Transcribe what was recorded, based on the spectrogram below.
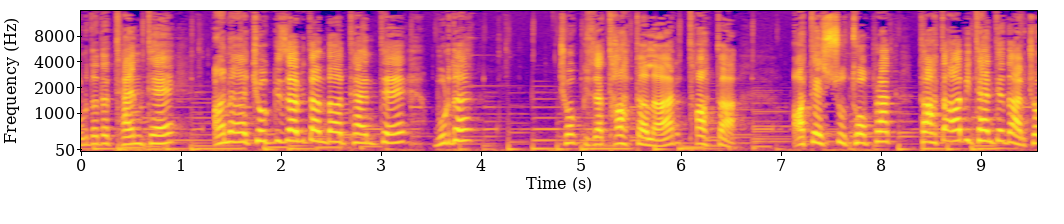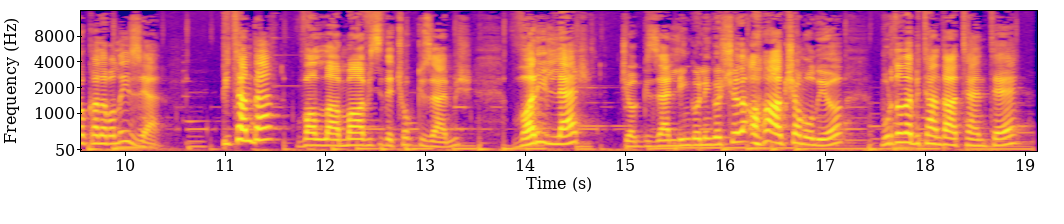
Burada da tente. Ana çok güzel bir tane daha tente. Burada çok güzel tahtalar, tahta. Ateş, su, toprak, tahta. Abi tente daha. Çok kalabalığız ya. Bir tane daha. Vallahi mavisi de çok güzelmiş. Variller. Çok güzel. Lingo lingo. Şöyle aha akşam oluyor. Burada da bir tane daha tente.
